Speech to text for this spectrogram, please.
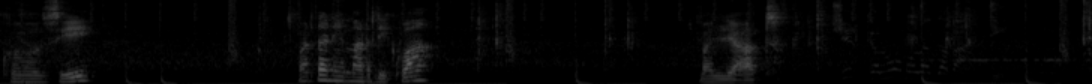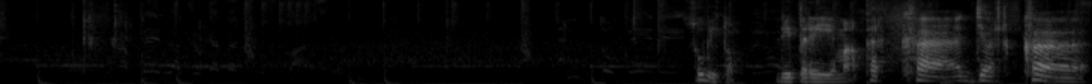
Così. Guarda Neymar di qua. Sbagliato. Subito. Di prima. Perché? Perché?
